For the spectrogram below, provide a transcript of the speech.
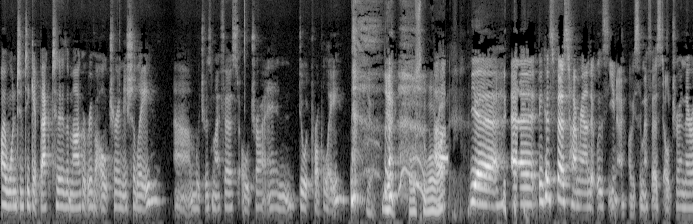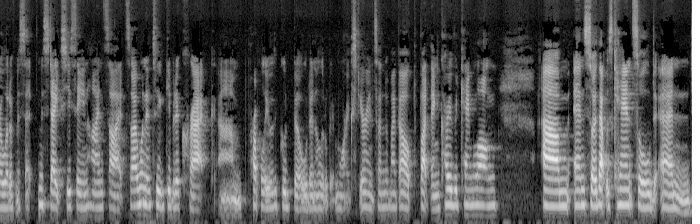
I wanted to get back to the Margaret River Ultra initially, um, which was my first ultra, and do it properly. Yeah. Yeah. Balls to the wall, right? Yeah, uh, because first time round it was, you know, obviously my first ultra, and there are a lot of mis- mistakes you see in hindsight. So I wanted to give it a crack um, properly with a good build and a little bit more experience under my belt. But then COVID came along, um, and so that was cancelled, and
